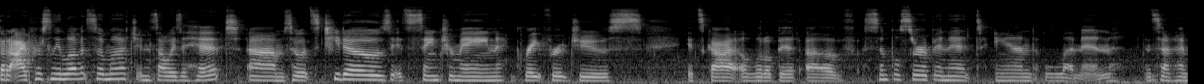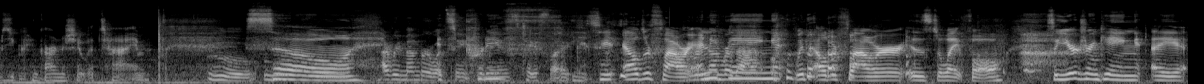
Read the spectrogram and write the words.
but I personally love it so much, and it's always a hit. Um, so it's Tito's, it's Saint Germain, grapefruit juice. It's got a little bit of simple syrup in it and lemon, and sometimes you can garnish it with thyme. Ooh. So I remember what Saint pretty Germain's taste like. Saint elderflower. Anything with elderflower is delightful. So you're drinking a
